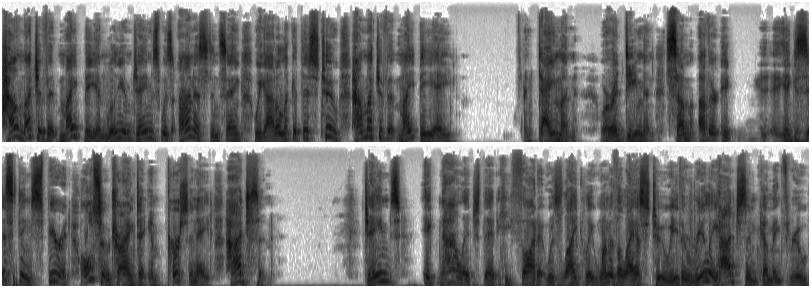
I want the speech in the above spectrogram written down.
How much of it might be, and William James was honest in saying, we got to look at this too. How much of it might be a, a or a demon, some other existing spirit also trying to impersonate Hodgson. James acknowledged that he thought it was likely one of the last two, either really Hodgson coming through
